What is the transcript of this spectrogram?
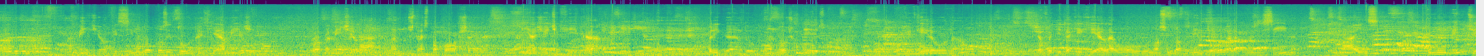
a, mente é a oficina do opositor, né? que é a mente propriamente ela, ela nos traz proposta e a gente fica é, brigando conosco mesmo. Porque queira ou não, já foi dito aqui que ela é o nosso próprio mentor, ela nos ensina, mas comumente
